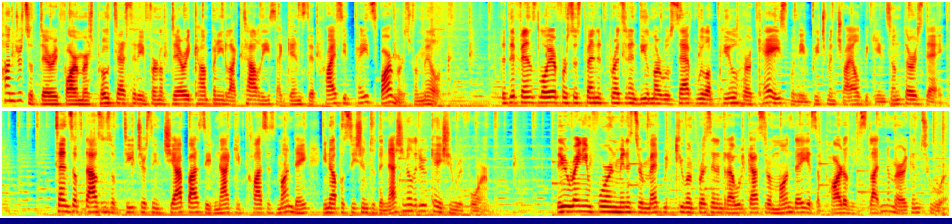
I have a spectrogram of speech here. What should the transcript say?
Hundreds of dairy farmers protested in front of dairy company Lactalis against the price it pays farmers for milk. The defense lawyer for suspended President Dilma Rousseff will appeal her case when the impeachment trial begins on Thursday. Tens of thousands of teachers in Chiapas did not give classes Monday in opposition to the national education reform. The Iranian foreign minister met with Cuban President Raul Castro Monday as a part of his Latin American tour.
